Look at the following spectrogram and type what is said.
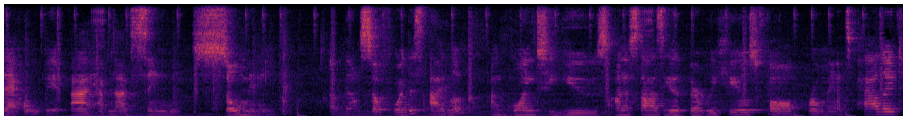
that whole bit, I have not seen so many of them. So for this eye look, I'm going to use Anastasia Beverly Hills Fall Romance Palette.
